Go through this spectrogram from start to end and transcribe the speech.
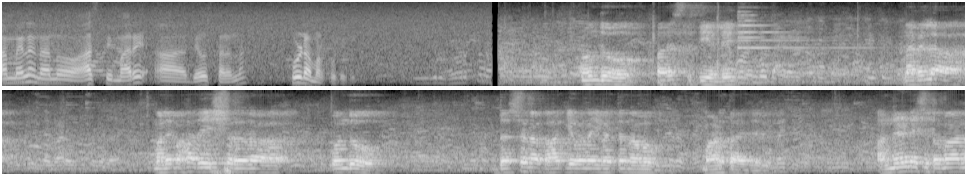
ಆಮೇಲೆ ನಾನು ಆಸ್ತಿ ಮಾರಿ ಆ ದೇವಸ್ಥಾನನ ಪೂರ್ಣ ಮಾಡಿಕೊಟ್ಟಿದ್ದೀನಿ. ಒಂದು ಪರಿಸ್ಥಿತಿಯಲ್ಲಿ ನಾವೆಲ್ಲ ಮಲೆ ಮಹಾದೇಶ್ವರರ ಒಂದು ದರ್ಶನ ಭಾಗ್ಯವನ್ನ ಇವತ್ತು ನಾವು ಮಾಡ್ತಾ ಇದ್ದೇವೆ. ಹನ್ನೆರಡನೇ ಶತಮಾನ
